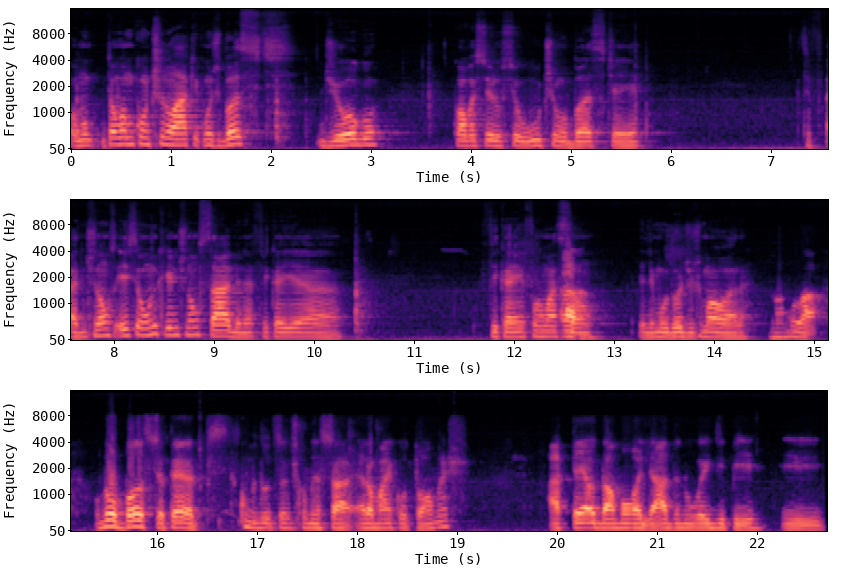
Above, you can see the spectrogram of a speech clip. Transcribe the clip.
Vamos, então vamos continuar aqui com os busts. Diogo, qual vai ser o seu último bust aí? A gente não, esse é o único que a gente não sabe, né? Fica aí a, fica aí a informação. Ah, Ele mudou de última hora. Vamos lá. O meu bust, até 5 minutos antes de começar, era o Michael Thomas. Até eu dar uma olhada no ADP e,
